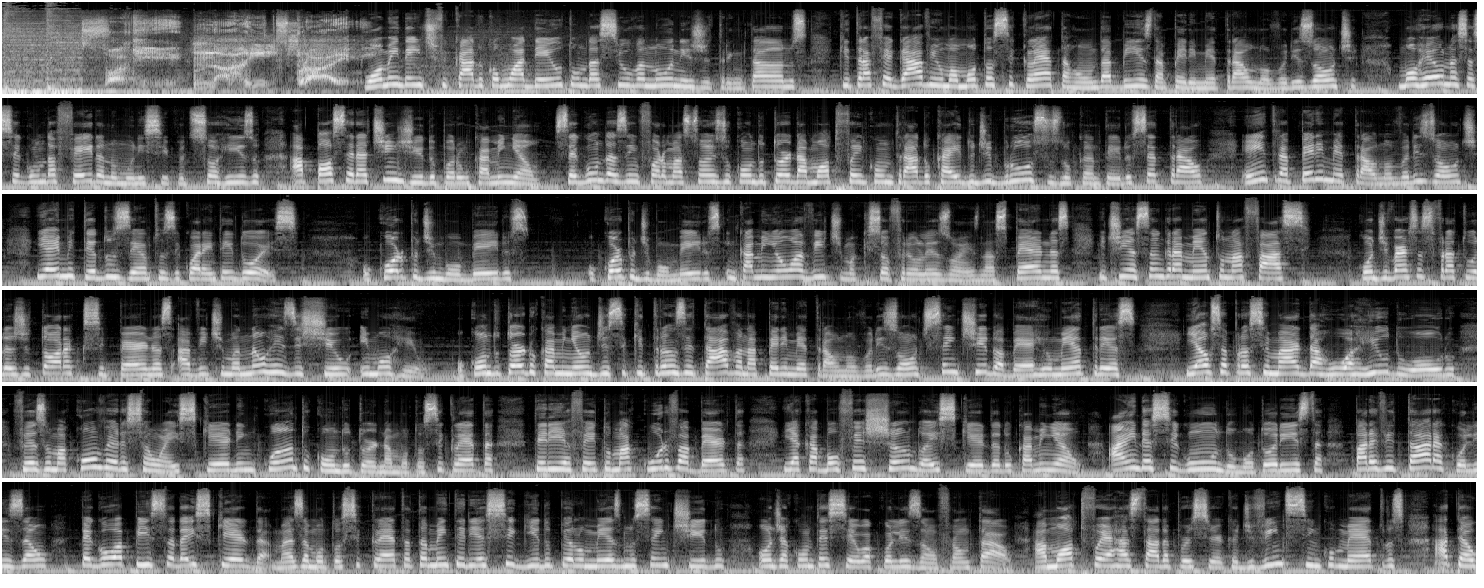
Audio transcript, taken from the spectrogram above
Só aqui, na Hits Prime. O homem identificado como Adeilton da Silva Nunes, de 30 anos, que trafegava em uma motocicleta Honda Bis na perimetral Novo Horizonte, morreu nesta segunda-feira no município de Sorriso após ser atingido por um caminhão. Segundo as informações, o condutor da moto foi encontrado caído de bruços no canteiro central entre a perimetral Novo Horizonte e a MT 242. O corpo de bombeiros o Corpo de Bombeiros encaminhou a vítima que sofreu lesões nas pernas e tinha sangramento na face. Com diversas fraturas de tórax e pernas, a vítima não resistiu e morreu. O condutor do caminhão disse que transitava na perimetral Novo Horizonte, sentido a BR-163, e ao se aproximar da rua Rio do Ouro, fez uma conversão à esquerda enquanto o condutor da motocicleta teria feito uma curva aberta e acabou fechando a esquerda do caminhão. Ainda segundo o motorista, para evitar a colisão, pegou a pista da esquerda, mas a motocicleta também teria seguido pelo mesmo sentido onde aconteceu a colisão frontal. A moto foi arrastada por cerca de 25 metros até o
